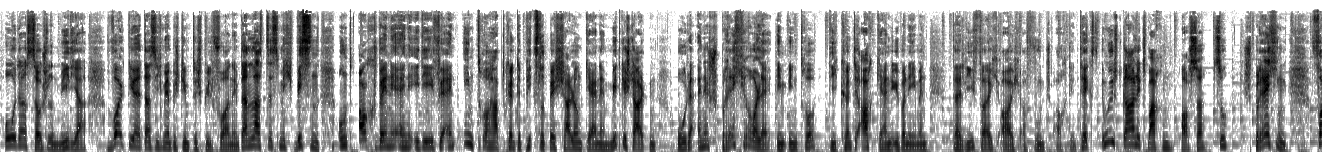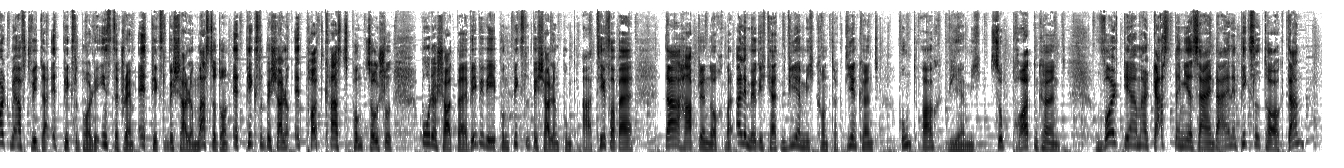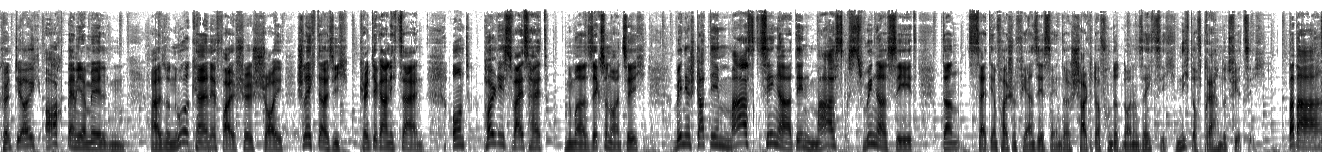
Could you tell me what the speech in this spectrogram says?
oder Social Media. Wollt ihr, dass ich mir ein bestimmtes Spiel vornehme, dann lasst es mich wissen. Und auch wenn ihr eine Idee für ein Intro habt, könnt ihr Pixelbeschallung gerne mitgestalten. Oder eine Sprechrolle im Intro, die könnt ihr auch gerne übernehmen. Da liefere ich euch auf Wunsch auch den Text. Ihr müsst gar nichts machen, außer zu sprechen. Folgt mir auf Twitter, at pixelpoldi, Instagram, at pixelbeschallung, Mastodon, at pixelbeschallung, at podcasts.social oder schaut bei www.pixelbeschallung.at vorbei. Da habt ihr nochmal alle Möglichkeiten, wie ihr mich kontaktieren könnt und auch wie ihr mich supporten könnt. Wollt ihr einmal Gast bei mir sein bei einem Pixel Talk, dann könnt ihr euch auch bei mir melden. Also nur keine falsche Scheu. Schlechter als ich könnt ihr gar nicht sein. Und Poldis Weisheit Nummer 96. Wenn ihr statt dem Masked Singer den Masked Swinger seht, dann seid ihr am falschen Fernsehsender. Schaltet auf 169, nicht auf 340. Baba!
